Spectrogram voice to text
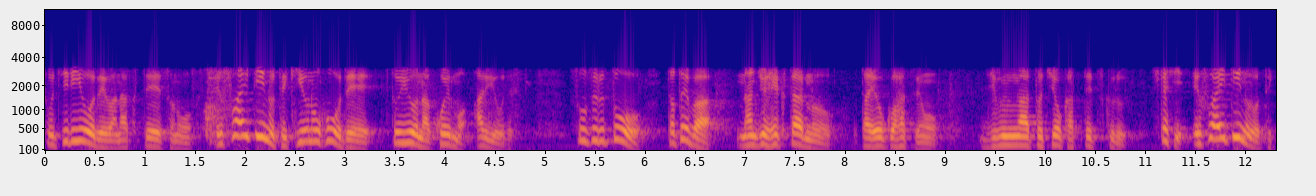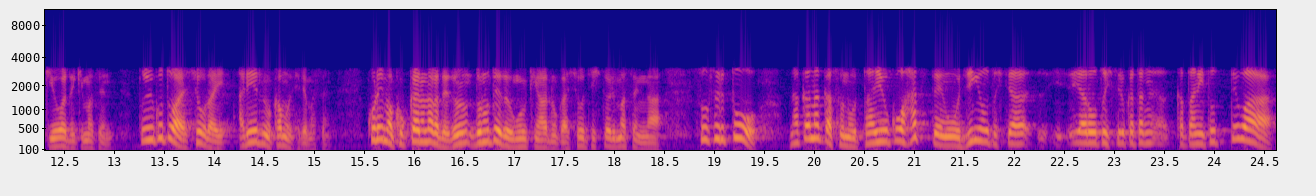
土地利用ではなくて、その FIT の適用の方でというような声もあるようです。そうすると、例えば何十ヘクタールの太陽光発電を自分が土地を買って作る。しかし FIT の適用はできません。ということは将来あり得るのかもしれません。これ今国会の中でどの程度動きがあるのか承知しておりませんが、そうすると、なかなかその太陽光発電を事業としてやろうとしている方が方にとっては、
